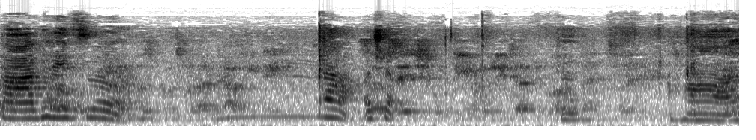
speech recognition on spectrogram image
पा घ्यायचं. हा अशा. हा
